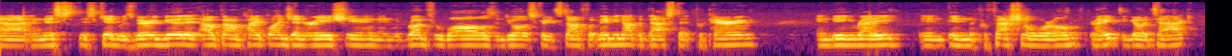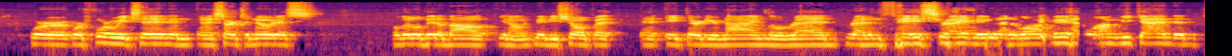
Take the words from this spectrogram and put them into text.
uh, and this this kid was very good at outbound pipeline generation and would run through walls and do all this great stuff, but maybe not the best at preparing and being ready in in the professional world, right, to go attack. We're we're four weeks in, and, and I start to notice a little bit about you know maybe show up at at eight thirty or nine, little red red in the face, right? Maybe had a long maybe had a long weekend and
